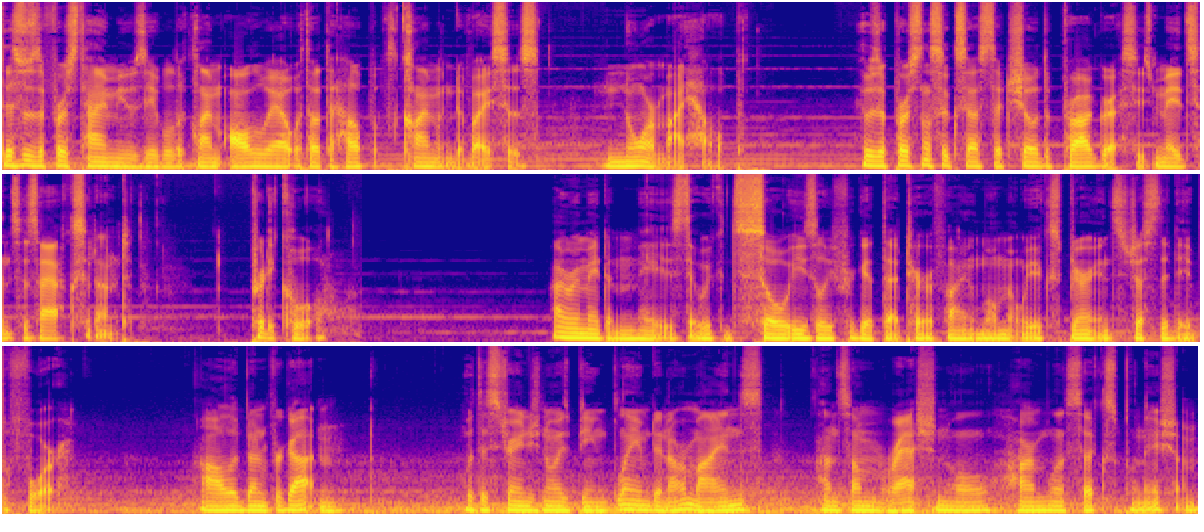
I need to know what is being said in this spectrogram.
This was the first time he was able to climb all the way out without the help of climbing devices, nor my help. It was a personal success that showed the progress he's made since his accident. Pretty cool. I remained amazed that we could so easily forget that terrifying moment we experienced just the day before. All had been forgotten, with the strange noise being blamed in our minds on some rational, harmless explanation.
